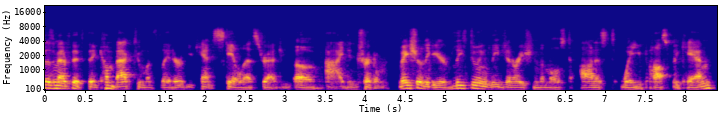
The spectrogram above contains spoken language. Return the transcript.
Doesn't matter if they come back two months later, you can't scale that strategy of ah, I didn't trick them. Make sure that you're at least doing lead generation the most honest way you possibly can.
